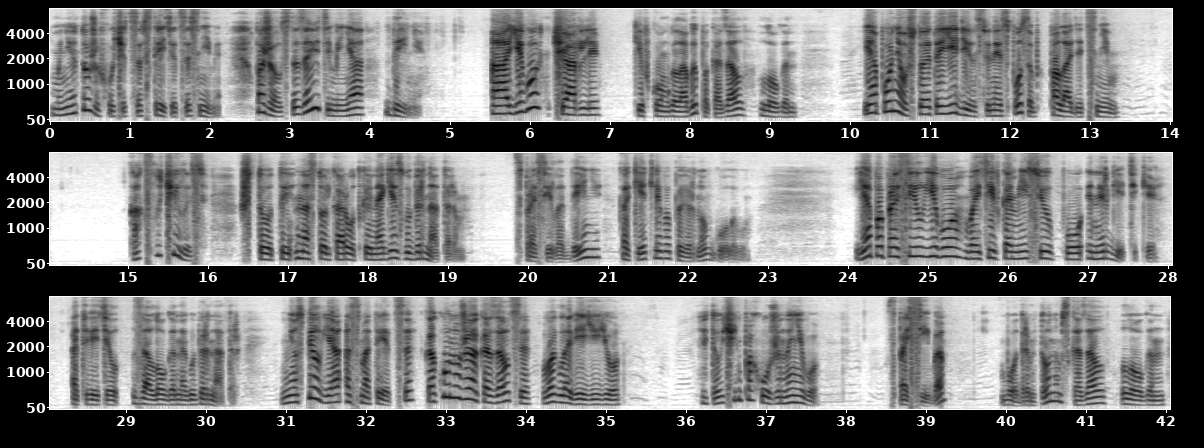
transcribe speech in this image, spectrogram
Мне тоже хочется встретиться с ними. Пожалуйста, зовите меня Дэнни. А его Чарли, кивком головы показал Логан. Я понял, что это единственный способ поладить с ним. Как случилось, что ты на столь короткой ноге с губернатором? спросила Дэнни, кокетливо повернув голову. Я попросил его войти в комиссию по энергетике. — ответил за Логана губернатор. «Не успел я осмотреться, как он уже оказался во главе ее». «Это очень похоже на него». «Спасибо», — бодрым тоном сказал Логан,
